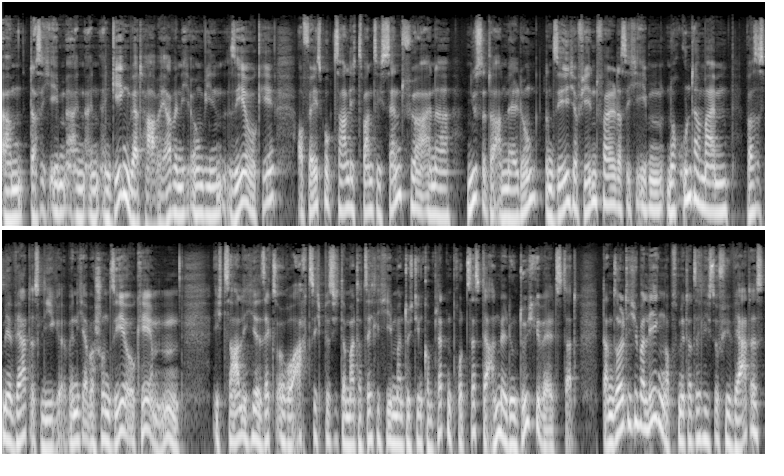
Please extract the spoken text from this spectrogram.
ähm, dass ich eben einen ein Gegenwert habe. Ja, wenn ich irgendwie sehe, okay, auf Facebook zahle ich 20 Cent für eine Newsletter-Anmeldung, dann sehe ich auf jeden Fall, dass ich eben noch unter meinem, was es mir wert ist, liege. Wenn ich aber schon sehe, okay, hm, ich zahle hier 6,80 Euro, bis sich dann mal tatsächlich jemand durch den kompletten Prozess der Anmeldung durchgewälzt hat, dann sollte ich überlegen, ob es mir tatsächlich so viel wert ist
